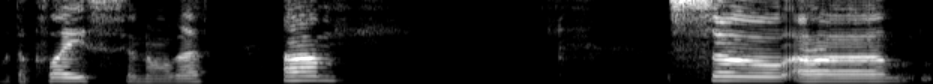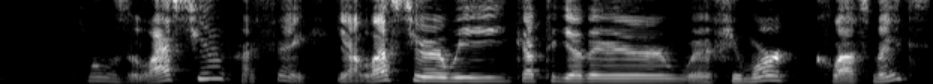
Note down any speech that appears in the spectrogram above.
with the place and all that. Um, so um, what was it last year? I think yeah, last year we got together with a few more classmates.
